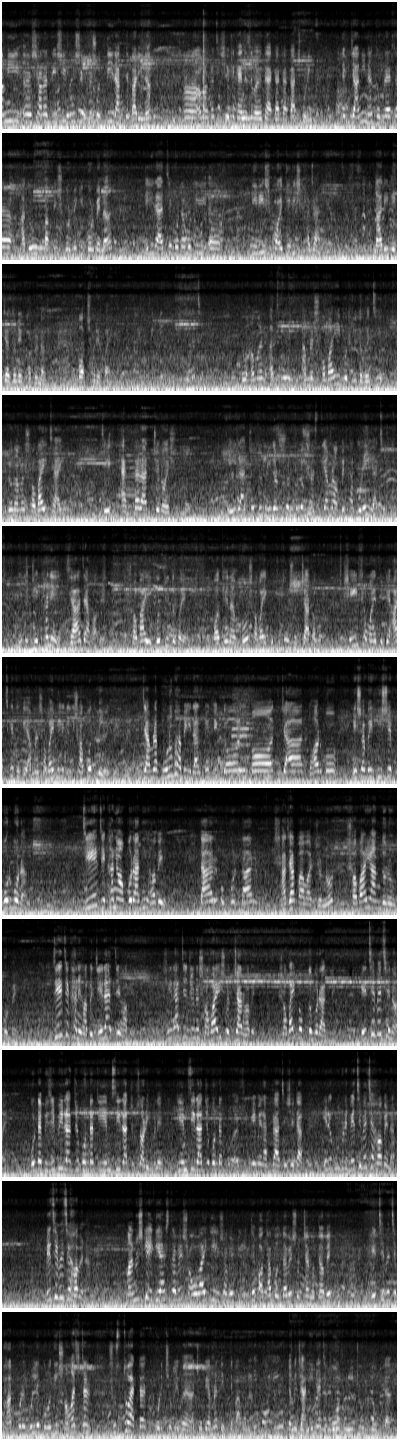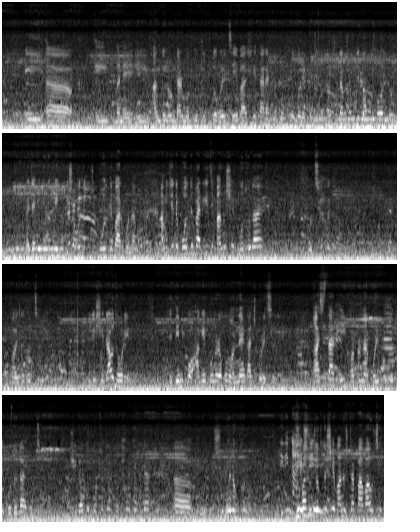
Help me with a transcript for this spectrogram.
আমি সারা দেশের হিসেব তো সত্যিই রাখতে পারি না। আমার কাছে সেই মেকানিজম আমি তো একা একা কাজ করি। আমি জানি না তোমরা এটা আদৌ পাবলিশ করবে কি করবে না। এই রাজ্যে মোটামুটি তিরিশ, পঁয়ত্রিশ হাজার নারী নির্যাতনের ঘটনা বছরে হয়। ঠিক আছে? তো আমার আজকে আমরা সবাই একত্রিত হয়েছি এবং আমরা সবাই চাই যে একটা রাজ্য নয় শুধু। এই রাজ্য তো নিদর্শনমূলক শাস্তি আমরা অপেক্ষা করেই আছি। কিন্তু যেখানে যা যা হবে, সবাই একত্রিত হয়ে পথে নামবো, সবাই একত্রিত হয়ে সোচ্চার হব। সেই সময় থেকে, আজকে থেকে আমরা সবাই মিলে যদি শপথ নিই যে আমরা কোনোভাবেই রাজনৈতিক দল, মত, জাত, ধর্ম এসবের হিসেব করব না যে যেখানে অপরাধী হবে, তার ওপর, তার সাজা পাওয়ার জন্য সবাই আন্দোলন করবে। যে যেখানে হবে, যে রাজ্যে হবে, সে রাজ্যের জন্য সবাই সোচ্চার হবে, সবাই বক্তব্য রাখবে। বেছে বেছে নয়, কোনটা বিজেপির রাজ্য, কোনটা টিএমসি রাজ্য সরি মানে টিএমসি রাজ্য, কোনটা সিপিএম এর একটা আছে, সেটা এরকম করে বেছে বেছে হবে না। বেছে বেছে হবে না। মানুষকে এগিয়ে আসতে হবে, সবাইকে এসবের বিরুদ্ধে কথা বলতে হবে, সোচ্চার হতে হবে। বেছে বেছে ভাগ করে করলে কোনোদিন সমাজটার সুস্থ একটা পরিছবি ছবি আমরা দেখতে পাবো না। আমি জানি না যে কোন মিটু লোকটা এই এই মানে এই আন্দোলনটার মধ্যে যুক্ত হয়েছে বা সে তার একটা বক্তব্য রেখেছে। কোথাও সেটা আমার সম্বন্ধে বকিবহল নই। কাজে আমি কোনো ব্যক্তি সম্বন্ধে কিছু বলতে পারব না। আমি যেটা বলতে পারি যে মানুষের বোধোদয় হচ্ছে হয়তো হয়তো হচ্ছে। যদি সেটাও ধরেন যে তিনি আগে কোনো রকম অন্যায় কাজ করেছিলেন। আজ তার এই ঘটনার পরিপ্রেক্ষিতে বোধোদয় হচ্ছে। সেটাও তো কোথাও কোথাও তো একটা শুভ লক্ষণ দিদি সুযোগ তো সে মানুষটা পাওয়া উচিত।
